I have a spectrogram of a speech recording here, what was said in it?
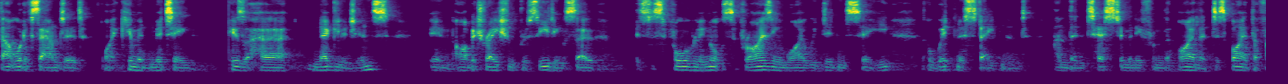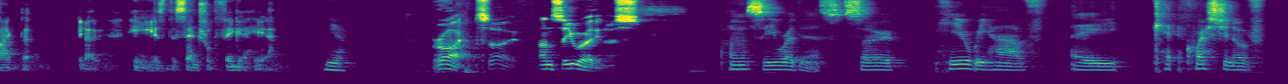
that would have sounded like him admitting his or her negligence in arbitration proceedings. So it's probably not surprising why we didn't see a witness statement and then testimony from the pilot, despite the fact that, you know, he is the central figure here. Yeah. Right. So, unseaworthiness. Unseaworthiness. So, here we have a, a question of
